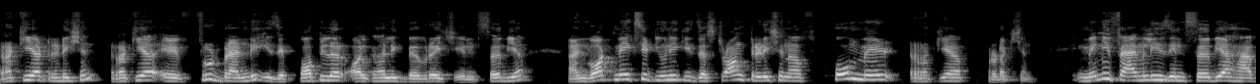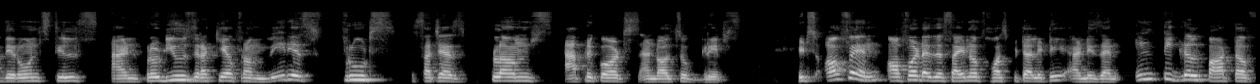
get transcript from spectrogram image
Rakia tradition. Rakia, a fruit brandy, is a popular alcoholic beverage in Serbia. And what makes it unique is the strong tradition of homemade Rakia production. Many families in Serbia have their own stills and produce Rakia from various fruits such as plums, apricots, and also grapes. It's often offered as a sign of hospitality and is an integral part of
